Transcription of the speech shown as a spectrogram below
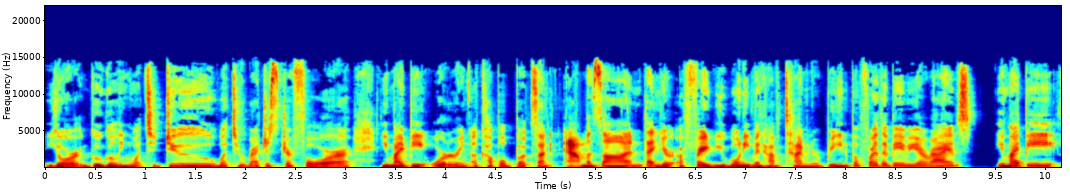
You're Googling what to do, what to register for. You might be ordering a couple books on Amazon that you're afraid you won't even have time to read before the baby arrives. You might be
